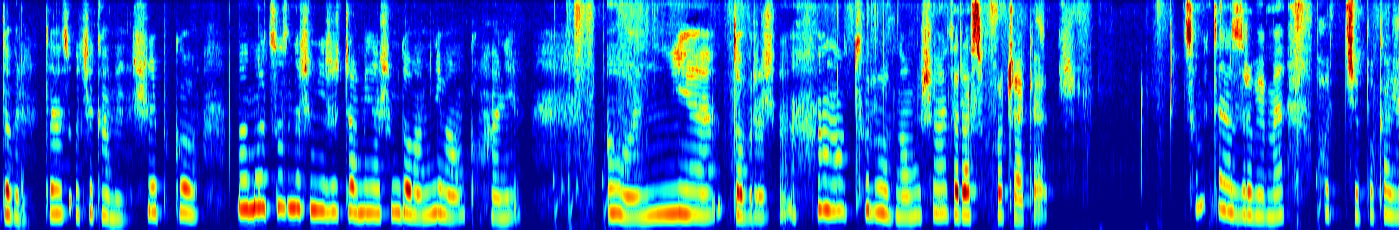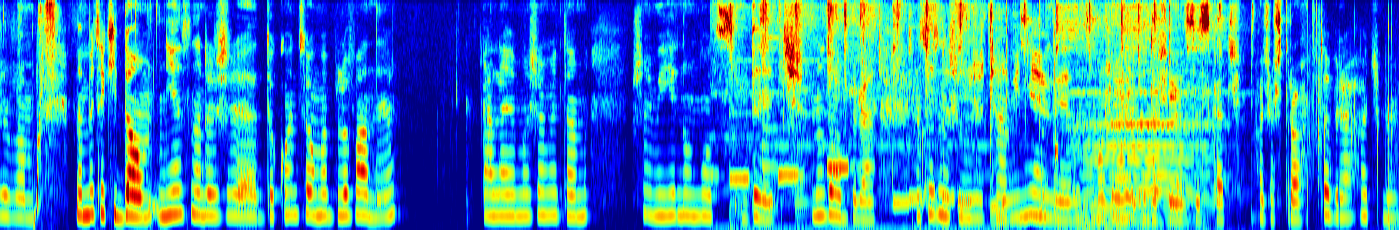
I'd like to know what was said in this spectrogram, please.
Dobra, teraz uciekamy. Szybko. Mamo, co z naszymi rzeczami, naszym domem? Nie mam, kochanie. O nie, dobrze. No trudno, musimy teraz poczekać. Co my teraz zrobimy? Chodźcie, pokażę wam. Mamy taki dom, nie jest na razie do końca umeblowany, ale możemy tam przynajmniej jedną noc być. No dobra, a co z naszymi rzeczami? Nie wiem, może uda się je odzyskać, chociaż trochę. Dobra, chodźmy.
